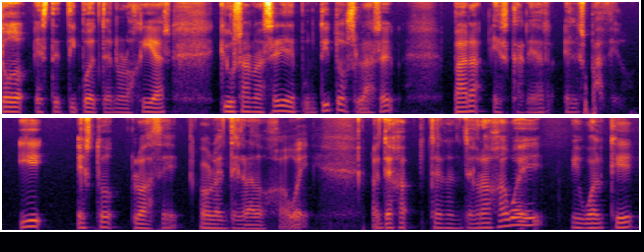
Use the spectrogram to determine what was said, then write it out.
todo este tipo de tecnologías que usan una serie de puntitos láser para escanear el espacio. Y esto lo hace o lo ha integrado Huawei. Lo ha integrado Huawei, igual que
